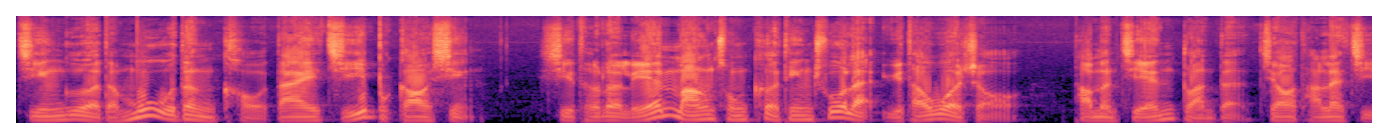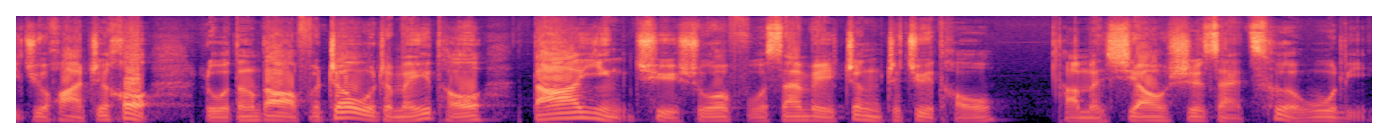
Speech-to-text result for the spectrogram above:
惊愕得目瞪口呆，极不高兴。希特勒连忙从客厅出来与他握手，他们简短地交谈了几句话之后，鲁登道夫皱着眉头答应去说服三位政治巨头。他们消失在侧屋里。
